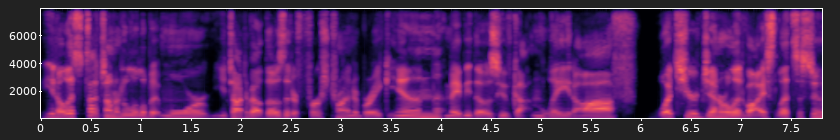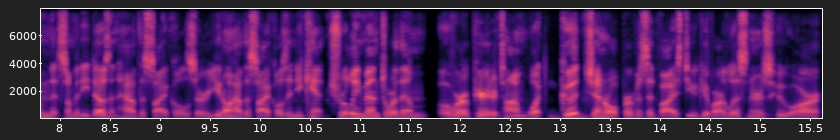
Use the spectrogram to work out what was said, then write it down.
You know, let's touch on it a little bit more. You talked about those that are first trying to break in, maybe those who've gotten laid off. What's your general advice? Let's assume that somebody doesn't have the cycles or you don't have the cycles and you can't truly mentor them over a period of time. What good general purpose advice do you give our listeners who are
